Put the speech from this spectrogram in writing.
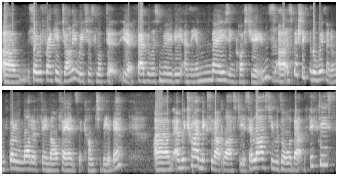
Um, so with Frankie and Johnny, we just looked at you know fabulous movie and the amazing costumes, mm-hmm. uh, especially for the women, and we've got a lot of female fans that come to the event. Um, and we try and mix it up last year. So last year was all about the 50s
